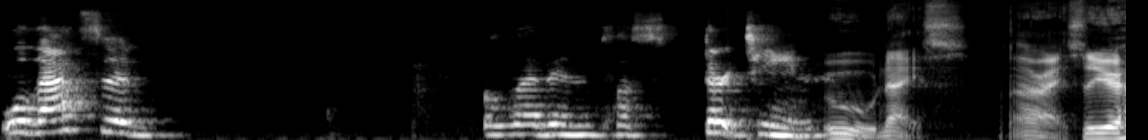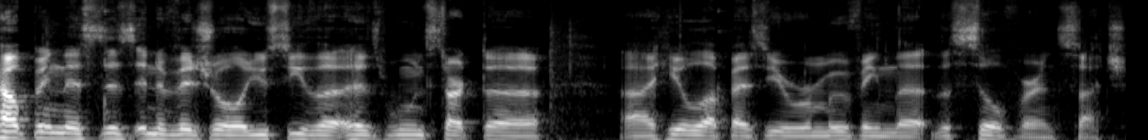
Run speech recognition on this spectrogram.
Well, that's a 11 plus 13. Ooh, nice. All right, so you're helping this this individual. You see the his wounds start to uh, heal up as you're removing the the silver and such.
